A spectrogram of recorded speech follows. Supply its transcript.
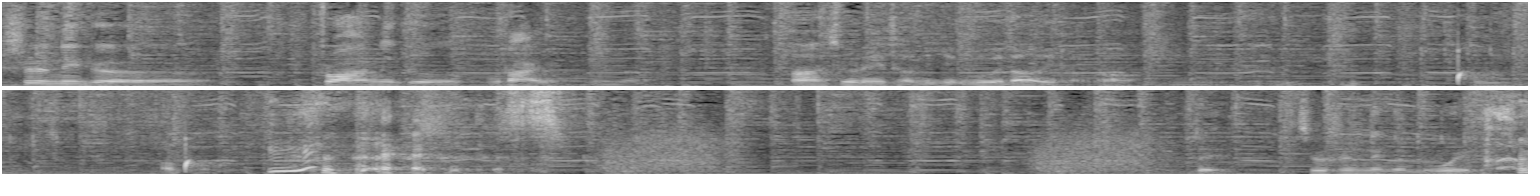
是那个抓那个胡大勇那个，啊，就是那一场，芦苇荡那场啊。嗯都是那一场。，OK。对，就是那个芦苇荡那。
